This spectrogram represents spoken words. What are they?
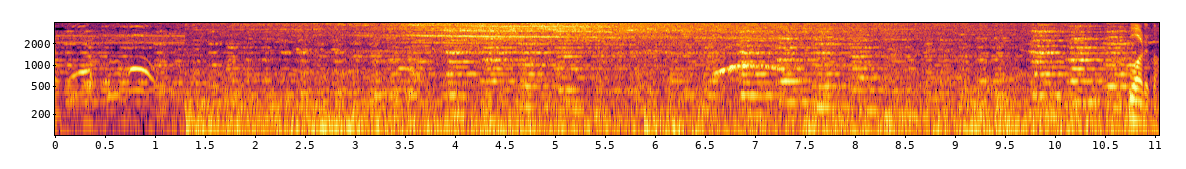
おーすごい食われた。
